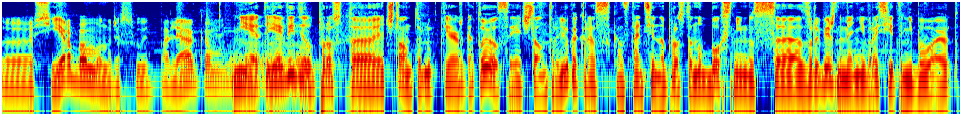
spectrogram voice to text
э, сербам, он рисует полякам. Не, это я видел, вот. просто я читал интервью, я же готовился, я читал интервью как раз Константина, просто, ну, бог с ним, с зарубежными, они в России-то не бывают.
